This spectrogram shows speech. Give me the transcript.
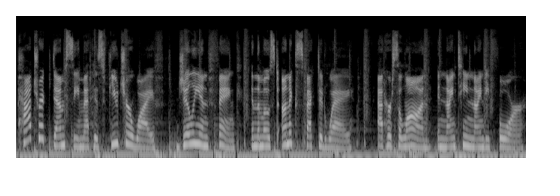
Patrick Dempsey met his future wife, Jillian Fink, in the most unexpected way at her salon in 1994.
